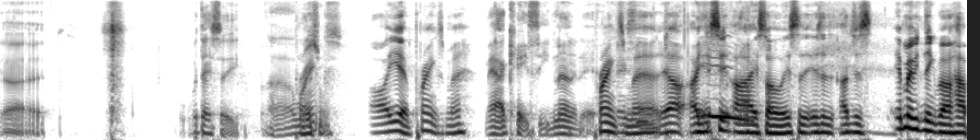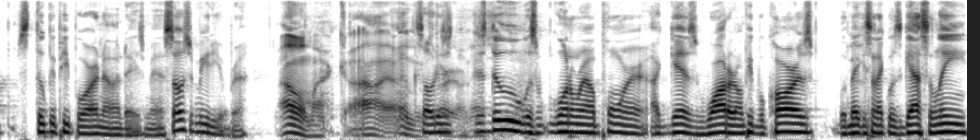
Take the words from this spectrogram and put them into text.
God. What they say? Uh, Pranks. Oh yeah, pranks, man. Man, I can't see none of that. Pranks, man. Yeah, are you see? All right, so it's a, it's a, I just it made me think about how stupid people are nowadays, man. Social media, bro. Oh my god! So this this dude was going around pouring, I guess, water on people's cars, but making it sound like it was gasoline.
